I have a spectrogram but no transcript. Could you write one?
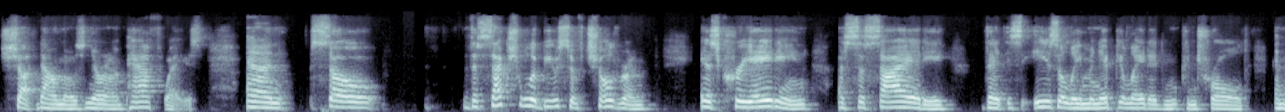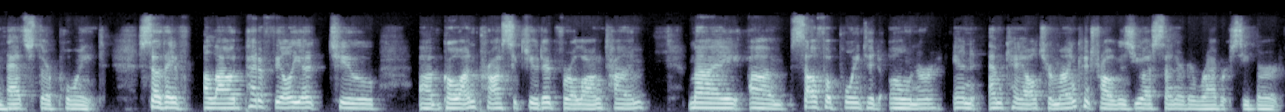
shut down those neuron pathways. And so the sexual abuse of children is creating a society that is easily manipulated and controlled. And that's their point. So they've allowed pedophilia to um, go unprosecuted for a long time. My um, self-appointed owner in MK Ultra Mind Control was U.S. Senator Robert C. Byrd,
